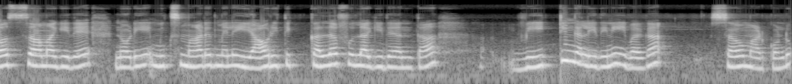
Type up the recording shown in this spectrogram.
ಆಸಮ್ ಆಗಿದೆ. ನೋಡಿ ಮಿಕ್ಸ್ ಮಾಡಿದ್ಮೇಲೆ ಯಾವ ರೀತಿ ಕಲರ್ಫುಲ್ ಆಗಿದೆ ಅಂತ ವೇಯ್ಟಿಂಗಲ್ಲಿದ್ದೀನಿ ಇವಾಗ ಸರ್ವ್ ಮಾಡಿಕೊಂಡು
